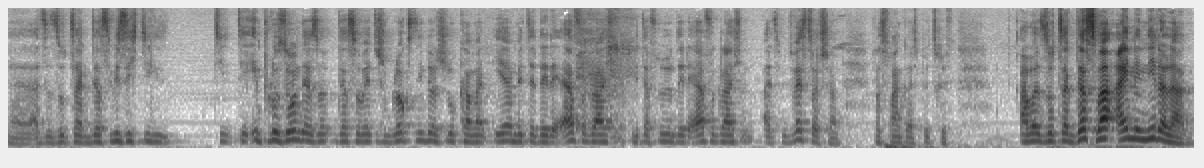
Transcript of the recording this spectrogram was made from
Äh, also sozusagen das, wie sich die, die, die Implosion der, des sowjetischen Blocks niederschlug, kann man eher mit der DDR vergleichen, mit der früheren DDR vergleichen, als mit Westdeutschland, was Frankreich betrifft. Aber sozusagen, das war eine Niederlage.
